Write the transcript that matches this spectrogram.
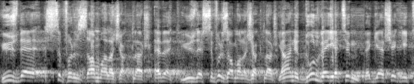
Yüzde sıfır zam alacaklar. Evet yüzde sıfır zam alacaklar. Yani dul ve yetim ve gerçek ihtiyaç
